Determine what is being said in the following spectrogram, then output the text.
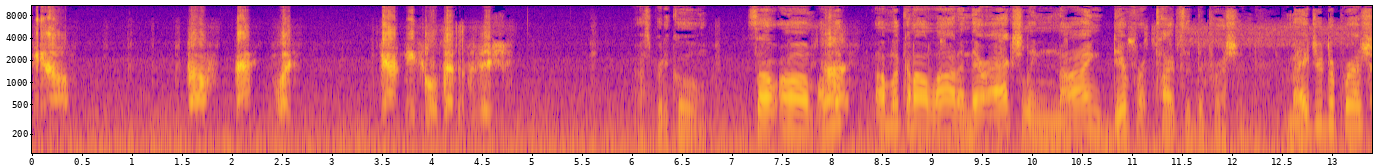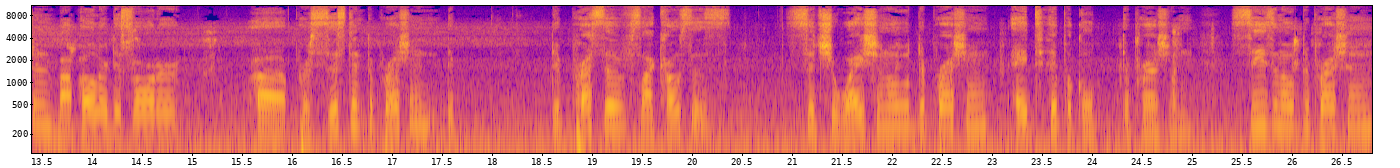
you know. So that's what got me to a better position. That's pretty cool. So, um, I'm, look. I'm looking online, and there are actually nine different types of depression: major depression, bipolar disorder, uh, persistent depression, de- depressive psychosis, situational depression, atypical depression, seasonal depression,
